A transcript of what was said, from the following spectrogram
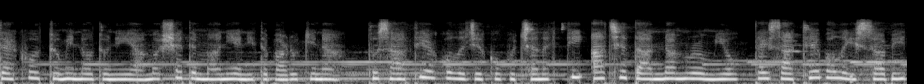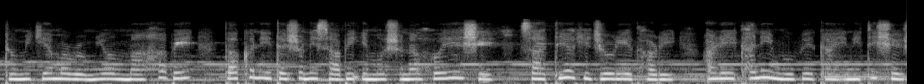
দেখো তুমি নতুনই আমার সাথে মানিয়ে নিতে পারো কিনা তো সাথিয়ার কলেজে কুকুর ছানাটি আছে তার নাম রোমিও। তাই সাথিয়া বলে, সাবি, তুমি কি আমার রোমিওর মা হবে? তখন এটা শুনে সাবি ইমোশনাল হয়ে এসে সাথিয়াকে জড়িয়ে ধরে। আর এখানেই মুভির কাহিনীটি শেষ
